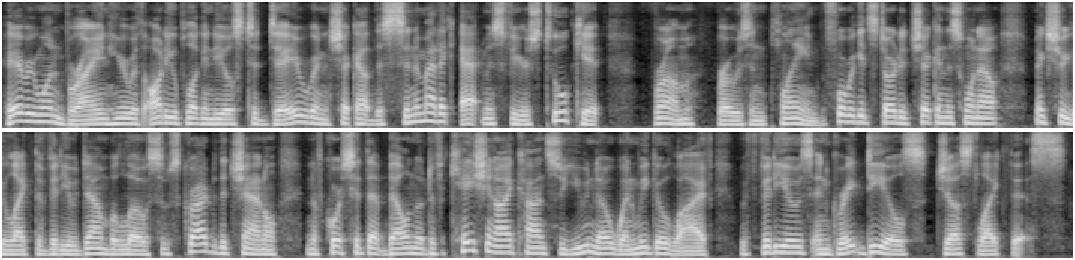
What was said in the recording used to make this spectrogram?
Hey everyone, Brian here with Audio Plugin Deals. Today we're going to check out the Cinematic Atmospheres Toolkit from Frozen Plain. Before we get started checking this one out, make sure you like the video down below, subscribe to the channel, and of course hit that bell notification icon so you know when we go live with videos and great deals just like this.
